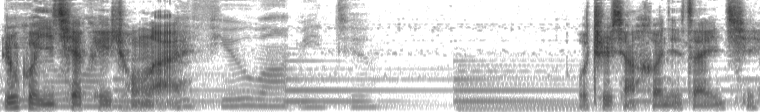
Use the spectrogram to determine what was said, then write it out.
如果一切可以重来，我只想和你在一起，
